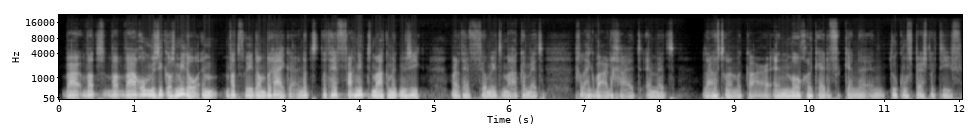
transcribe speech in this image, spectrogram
Waar, wat, wa- waarom muziek als middel en wat wil je dan bereiken? En dat, dat heeft vaak niet te maken met muziek. Maar dat heeft veel meer te maken met gelijkwaardigheid en met luisteren naar elkaar en mogelijkheden verkennen en toekomstperspectief.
